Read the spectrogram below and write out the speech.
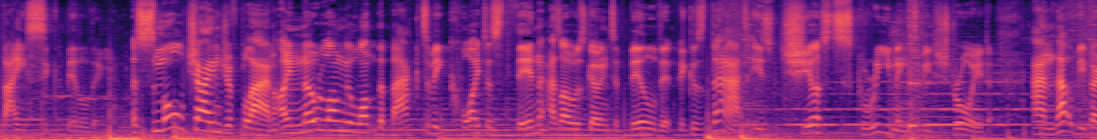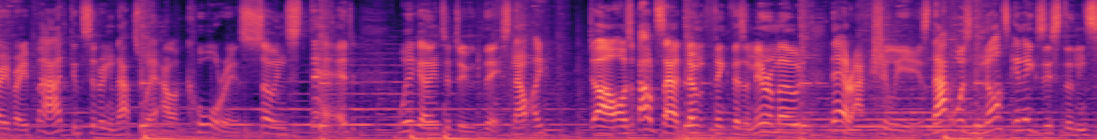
basic building. A small change of plan. I no longer want the back to be quite as thin as I was going to build it, because that is just screaming to be destroyed. And that would be very, very bad, considering that's where our core is. So instead, we're going to do this. Now, I Oh, I was about to say I don't think there's a mirror mode. There actually is. That was not in existence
